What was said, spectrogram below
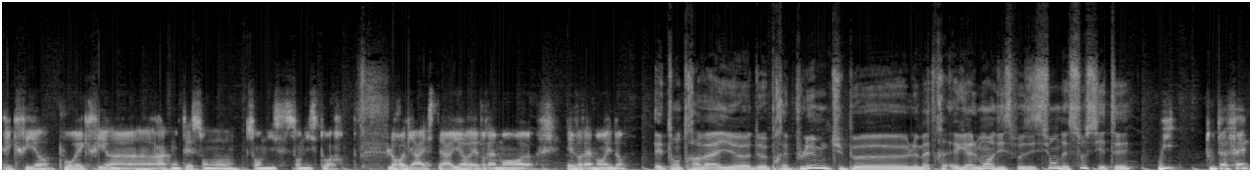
écrire pour écrire, raconter son, histoire. Le regard extérieur est vraiment, est vraiment aidant. Et ton travail de pré-plume, tu peux le mettre également à disposition des sociétés. Oui, tout à fait.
